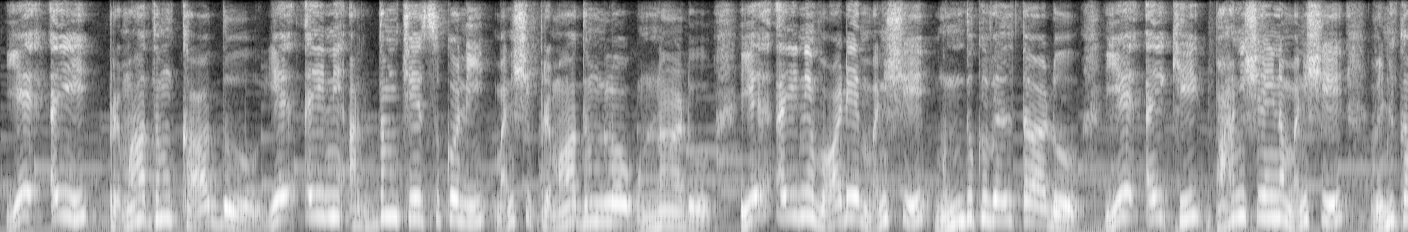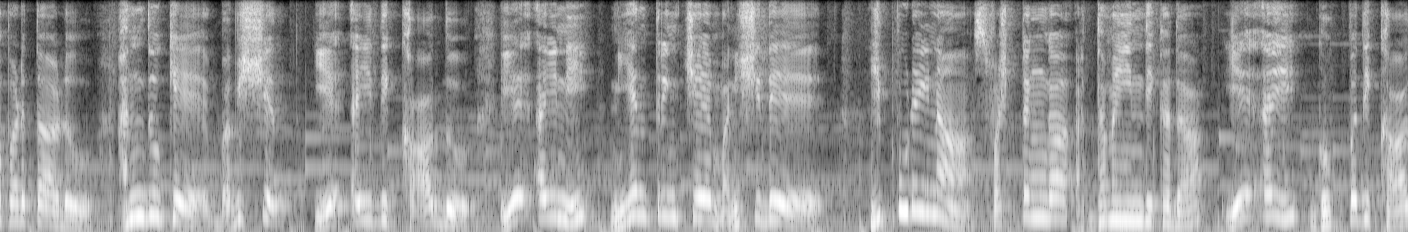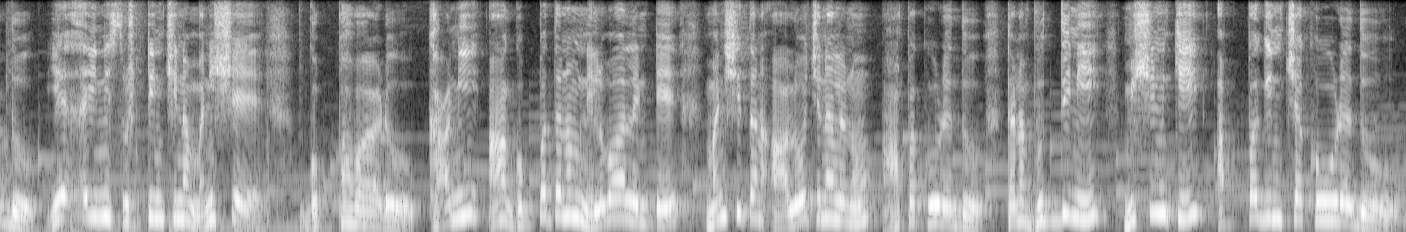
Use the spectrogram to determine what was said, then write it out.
ఏఐ ప్రమాదం కాదు. ఏఐని అర్థం చేసుకొని మనిషి ప్రమాదంలో ఉన్నాడు. ఏఐని వాడే మనిషి ముందుకు వెళ్తాడు. ఏఐకి బానిసైన మనిషి వెనుకపడతాడు. అందుకే భవిష్యత్ ఏఐది కాదు. ఏఐని నియంత్రించే మనిషిదే. ఇప్పుడైనా స్పష్టంగా అర్థమైంది కదా? ఏఐ గొప్పది కాదు. ఏఐని సృష్టించిన మనిషే గొప్పవాడు. కానీ ఆ గొప్పతనం నిలవాలంటే మనిషి తన ఆలోచనలను ఆపకూడదు. తన బుద్ధిని మిషన్కి అప్పగించకూడదు.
